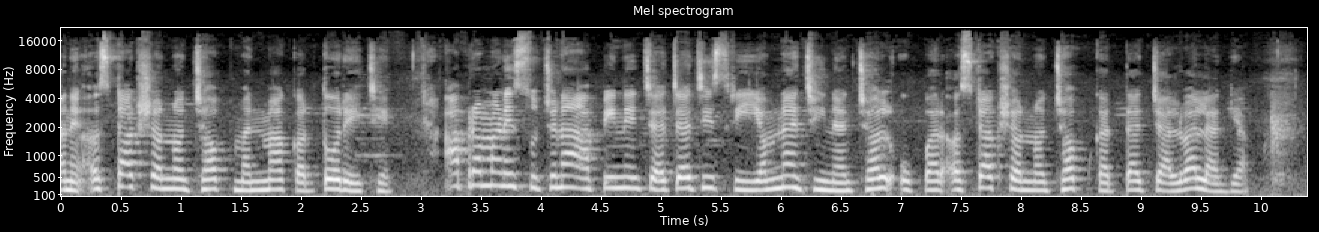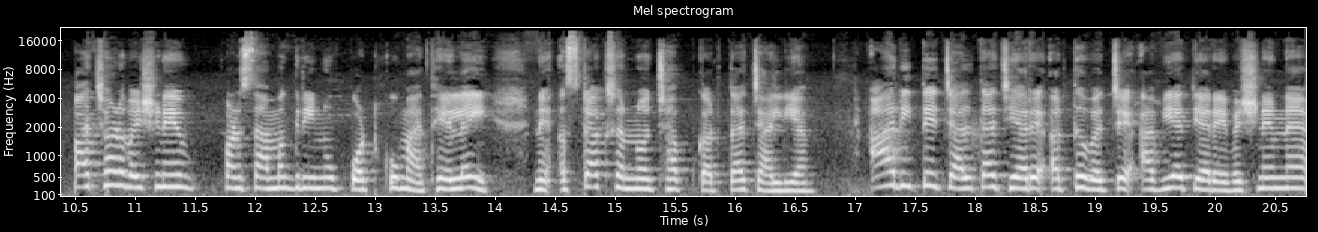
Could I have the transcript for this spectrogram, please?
અને અષ્ટાક્ષરનો જપ મનમાં કરતો રહે છે. આ પ્રમાણે સૂચના આપીને ચાચાજી શ્રી યમુનાજીના જલ ઉપર અષ્ટાક્ષરનો જપ કરતા ચાલવા લાગ્યા. પાછળ વૈષ્ણવ પણ સામગ્રીનું પોટકું માથે લઈ ને અષ્ટાક્ષરનો જપ કરતા ચાલ્યા. આ રીતે ચાલતા જ્યારે અર્ધ વચ્ચે આવ્યા ત્યારે વૈષ્ણવના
